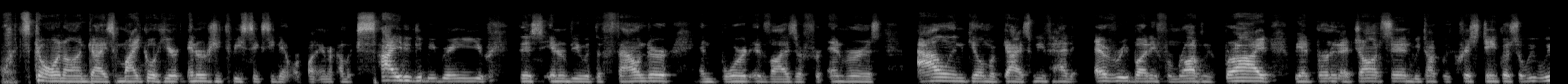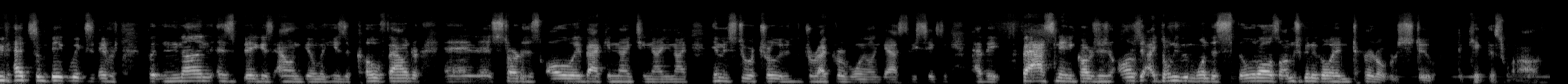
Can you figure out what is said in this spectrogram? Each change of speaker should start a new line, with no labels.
What's going on, guys? Michael here, Energy 360 Network by EnerCom. Excited to be bringing you this interview with the founder and board advisor for Enverus, Allen Gilmer. Guys, we've had everybody from Rob McBride. We had Bernadette Johnson. We talked with Chris Dinkler. So we, have had some big wigs at Enverus, but none as big as Allen Gilmer. He's a co-founder and started this all the way back in 1999. Him and Stuart Turley, who's the director of Oil and Gas 360, have a fascinating conversation. Honestly, I don't even want to spill it all, so I'm just going to go ahead and turn it over to Stu to kick this one off.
